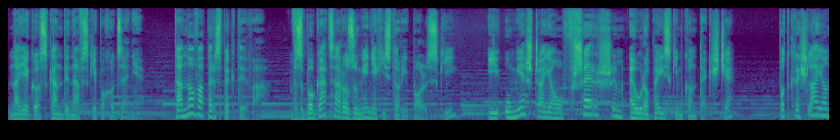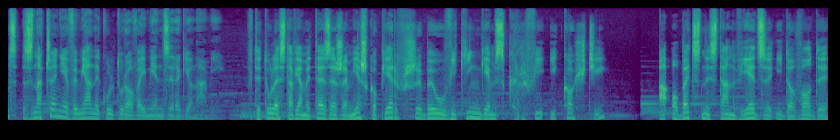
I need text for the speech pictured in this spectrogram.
na jego skandynawskie pochodzenie. Ta nowa perspektywa wzbogaca rozumienie historii Polski i umieszcza ją w szerszym europejskim kontekście, podkreślając znaczenie wymiany kulturowej między regionami. W tytule stawiamy tezę, że Mieszko I był wikingiem z krwi i kości, a obecny stan wiedzy i dowody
